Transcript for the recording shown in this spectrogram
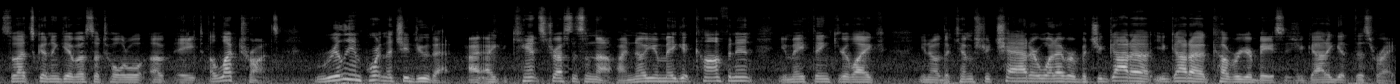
so that's going to give us a total of eight electrons. Really important that you do that. I, I, can't stress this enough. I know you may get confident, you may think you're like, you know, the chemistry chat or whatever, but you gotta you gotta cover your bases. You gotta get this right.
